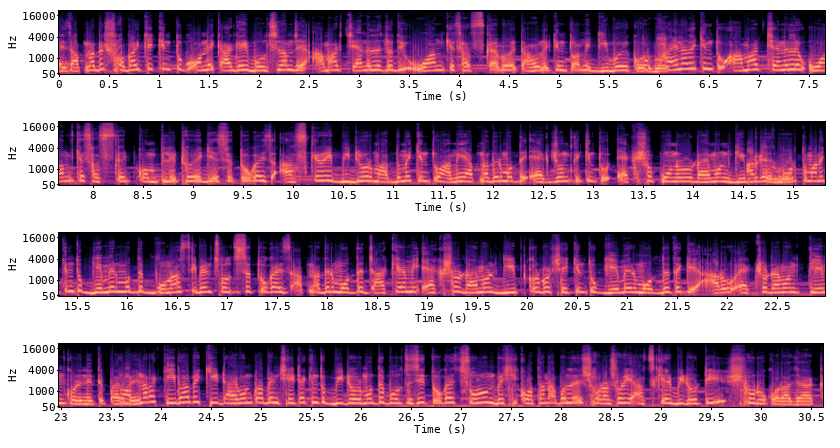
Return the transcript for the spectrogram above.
Guys আপনাদের সবাইকে কিন্তু অনেক আগেই বলছিলাম যে আমার চ্যানেলে যদি ওয়ান কে সাবস্ক্রাইব হয় তাহলে কিন্তু আমি গিভওয়ে করব। ফাইনালি কিন্তু আমার চ্যানেলে ওয়ান কে সাবস্ক্রাইব কমপ্লিট হয়ে গিয়েছে। তো গাইজ আজকের এই ভিডিওর মাধ্যমে কিন্তু আমি আপনাদের মধ্যে একজনকে কিন্তু একশো পনেরো ডায়মন্ড গিফট করব। বর্তমানে কিন্তু গেমের মধ্যে বোনাস ইভেন্ট চলছে। তো গাইজ আপনাদের মধ্যে যাকে আমি একশো ডায়মন্ড গিফট করব সে কিন্তু গেমের মধ্যে থেকে আরও একশো ডায়মন্ড ক্লেম করে নিতে পারবে। আপনারা কীভাবে কি ডায়মন্ড পাবেন সেটা কিন্তু ভিডিওর মধ্যে বলতেছি। তো গাইজ চলুন বেশি কথা না বলে সরাসরি আজকের ভিডিওটি শুরু করা যাক।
